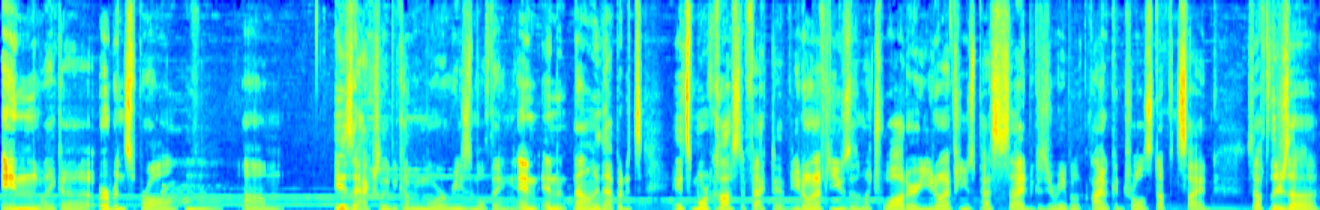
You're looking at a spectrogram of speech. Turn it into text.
in like a urban sprawl um, is actually becoming more a reasonable thing. And and not only that, but it's it's more cost effective. You don't have to use as much water. You don't have to use pesticide because you're able to climate control stuff inside stuff. There's a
